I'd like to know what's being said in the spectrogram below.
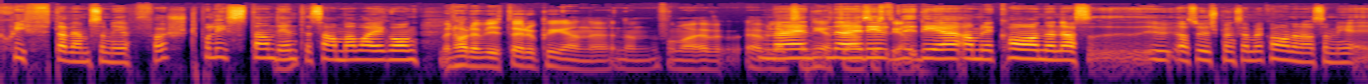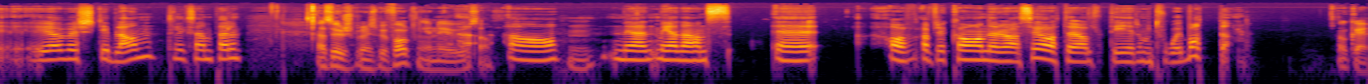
skiftar vem som är först på listan. Det är Mm. inte samma varje gång. Men har den vita europeen eh, någon form av över, överlägsenhet Nej, i nej det, det, det är amerikanerna, alltså, alltså ursprungsamerikanerna som är överst ibland till exempel. Alltså ursprungsbefolkningen i USA? Ja, Mm. med, medans eh, af- afrikaner och asiater alltid är de två i botten. Okej.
